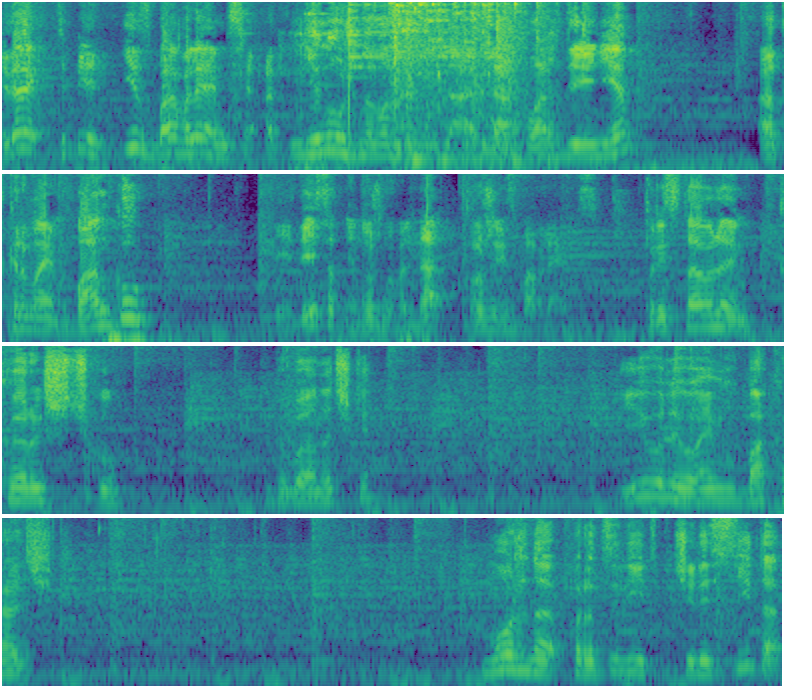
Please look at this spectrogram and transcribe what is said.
Итак, теперь избавляемся от ненужного для охлаждения. Открываем банку. И здесь от ненужного льда тоже избавляемся. Представляем крышечку к баночке. И выливаем в бокальчик. Можно процедить через сито,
